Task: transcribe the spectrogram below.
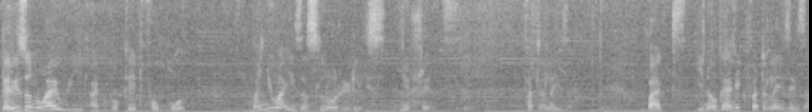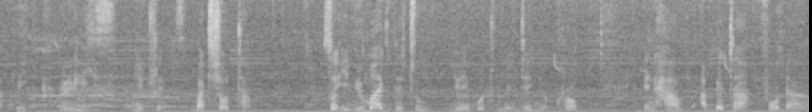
The reason why we advocate for both, manure is a slow release nutrients fertilizer. But inorganic fertilizer is a quick release nutrients, but short term. So if you merge the two, you're able to maintain your crop and have a better fodder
